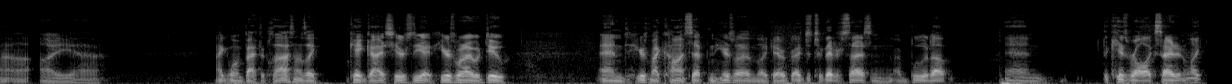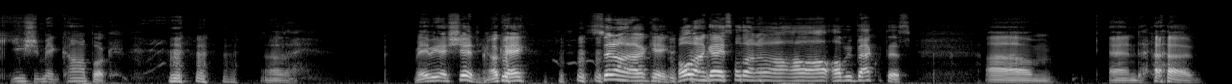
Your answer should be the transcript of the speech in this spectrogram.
uh, I, uh, I went back to class and I was like, okay, guys, here's the here's what I would do, and here's my concept, and here's what I'm like. I, I just took that exercise and I blew it up, and the kids were all excited and like, you should make a comic book. and I was like, maybe I should. Okay. Sit on. Okay, hold on, guys. Hold on. I'll, I'll, I'll be back with this. Um, and uh,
